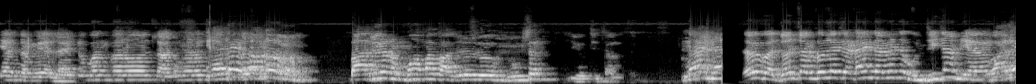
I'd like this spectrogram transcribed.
યાર તમે લાઈટો બંધ કરો ચાલુ કરો. બાજુ રમવા અમારા બાજુ રૂમ છે. યોથી ચાલુ છે ના ના તમે બધો ચકડોલે ચડાઈને તમે તો ઊંધી જામ યાર. વાલે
